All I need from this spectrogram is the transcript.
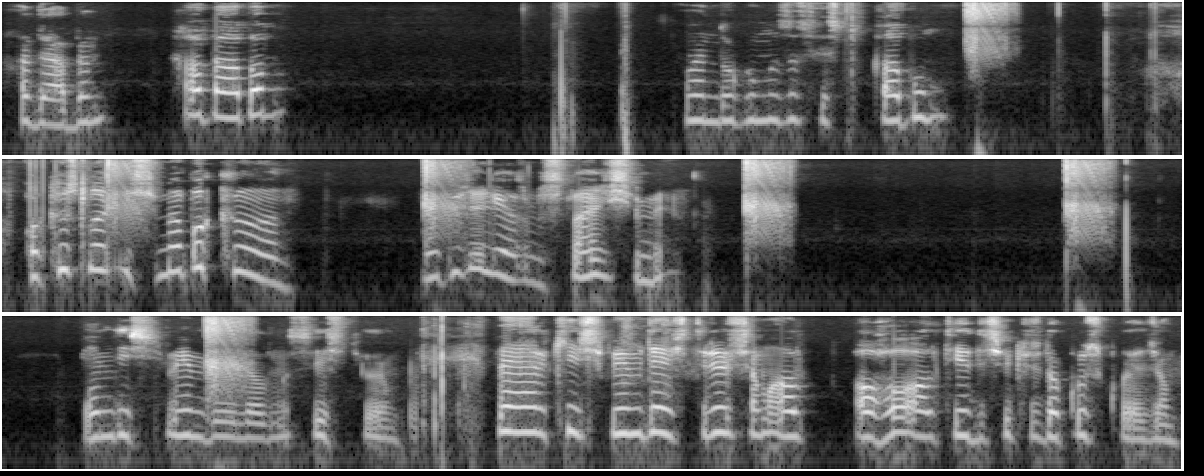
Hadi. Abim. Hadi abim. Hemen dogumuzu seçtik abim. Arkadaşlar isme bakın. Ne güzel yazmış lan ismi. Ben de ismimin böyle olması istiyorum. Ve eğer ki ismimi değiştirirsem alt, Aho 6, 7, 8, 9 koyacağım.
